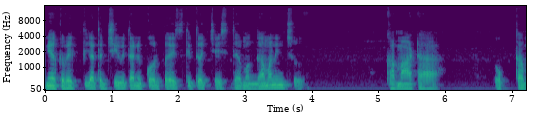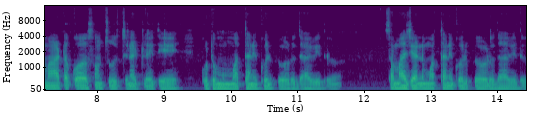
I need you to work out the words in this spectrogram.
నీ యొక్క వ్యక్తిగత జీవితాన్ని కోల్పోయే స్థితి వచ్చేసిద్దేమో. గమనించు ఒక్క మాట ఒక్క మాట కోసం చూసినట్లయితే కుటుంబం మొత్తాన్ని కోల్పోయాడు దావీదు. సమాజాన్ని మొత్తాన్ని కోల్పోయాడు దావీదు.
